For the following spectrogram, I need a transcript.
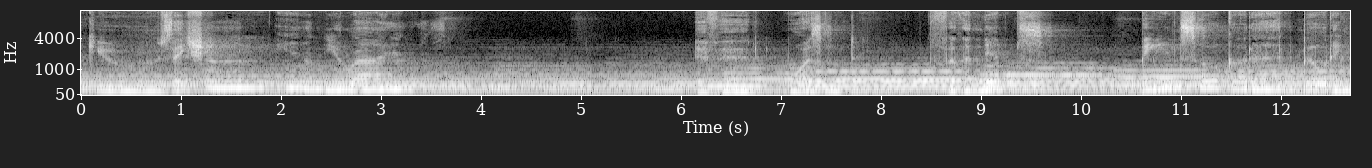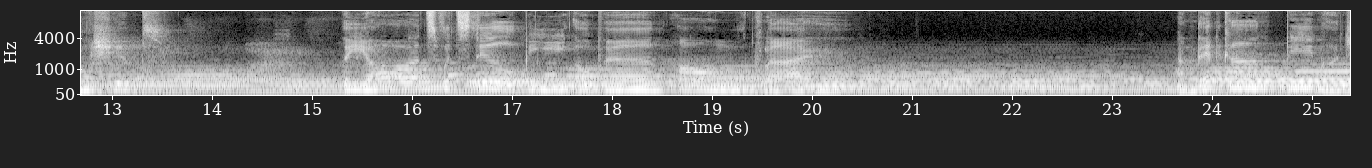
accusation so good at building ships, the yards would still be open on the Clyde. And it can't be much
